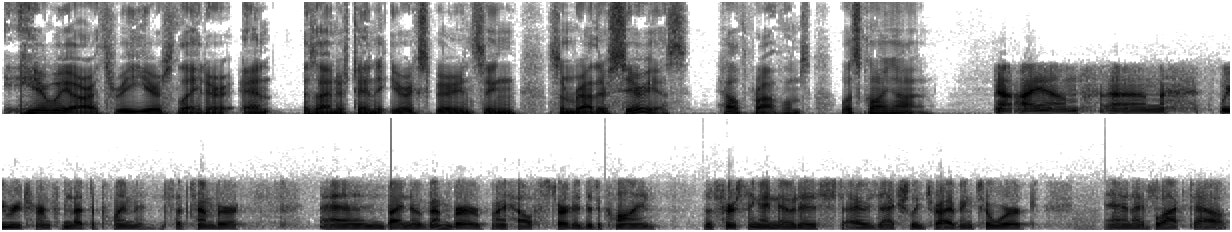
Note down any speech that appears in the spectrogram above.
here we are, three years later, and as I understand it, you're experiencing some rather serious health problems. What's going on? I am. Um, we returned from that deployment in September and by November, my health started to decline. The first thing I noticed, I was actually driving to work, and I blacked out,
